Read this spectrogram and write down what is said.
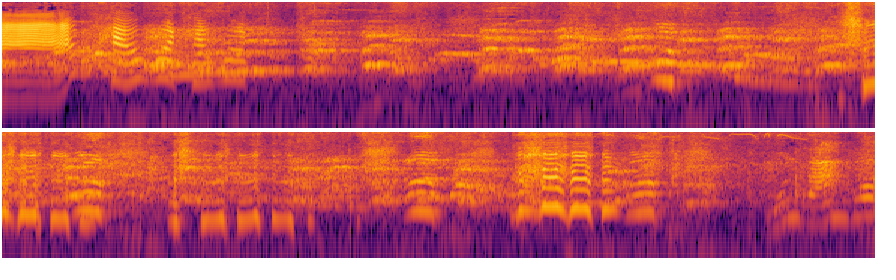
หาเขาหมดเขาหมด หมุนตามพ่อ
